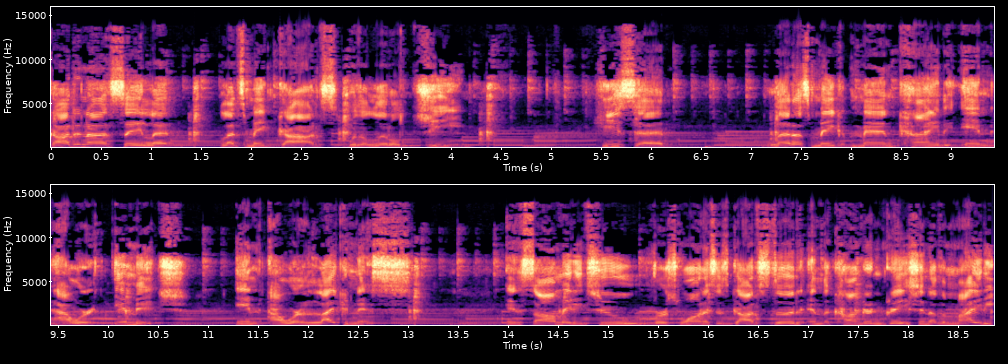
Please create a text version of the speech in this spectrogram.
God did not say let let's make gods with a little g. He said, let us make mankind in our image, in our likeness. In Psalm 82, verse 1, it says, God stood in the congregation of the mighty.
